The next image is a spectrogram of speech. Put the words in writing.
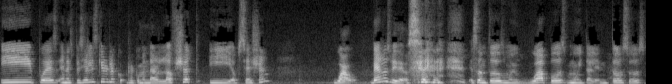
Y pues en especial les quiero recomendar Love Shot y Obsession. Wow, vean los videos. Son todos muy guapos, muy talentosos,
